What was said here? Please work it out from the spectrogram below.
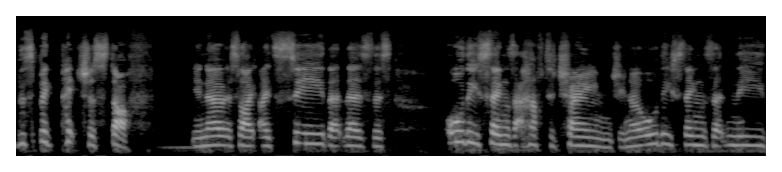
this big picture stuff. You know, it's like I see that there's this all these things that have to change. You know, all these things that need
